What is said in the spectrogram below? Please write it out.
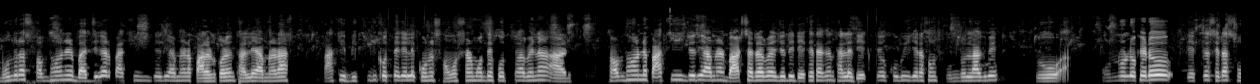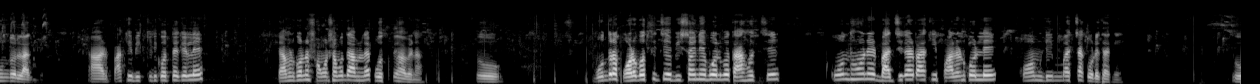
বন্ধুরা, সব ধরনের বাজিকার পাখি যদি আপনারা পালন করেন, তাহলে আপনারা পাখি বিক্রি করতে গেলে কোনো সমস্যার মধ্যে পড়তে হবে না। আর সব ধরনের পাখি যদি আপনার বাচ্চাটা যদি রেখে থাকেন, তাহলে দেখতেও খুবই যেরকম সুন্দর লাগবে। তো অন্য লোকেরও দেখতে সেটা সুন্দর লাগবে। আর পাখি বিক্রি করতে গেলে তেমন কোনো সমস্যার মধ্যে আপনাদের পড়তে হবে না। তো বন্ধুরা পরবর্তী যে বিষয় নিয়ে বলব তা হচ্ছে কোন ধরনের বাহ্যিকার পাখি পালন করলে কম ডিম বাচ্চা করে থাকে? তো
